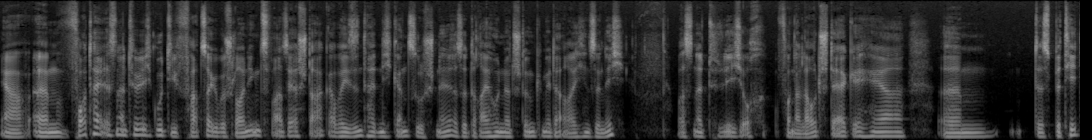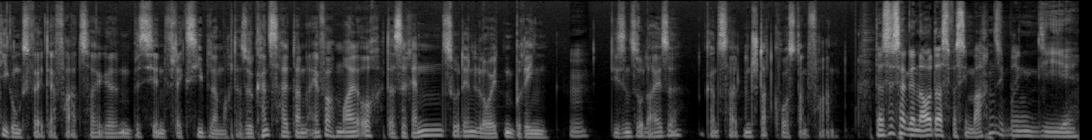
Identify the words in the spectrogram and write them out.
Ja, ähm, Vorteil ist natürlich gut, die Fahrzeuge beschleunigen zwar sehr stark, aber die sind halt nicht ganz so schnell. Also 300 Stundenkilometer erreichen sie nicht. Was natürlich auch von der Lautstärke her ähm, das Betätigungsfeld der Fahrzeuge ein bisschen flexibler macht. Also du kannst halt dann einfach mal auch das Rennen zu den Leuten bringen. Hm. Die sind so leise, du kannst halt einen Stadtkurs dann fahren. Das ist ja genau das, was sie machen. Sie bringen die,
